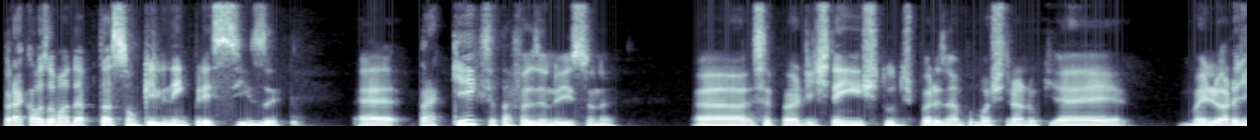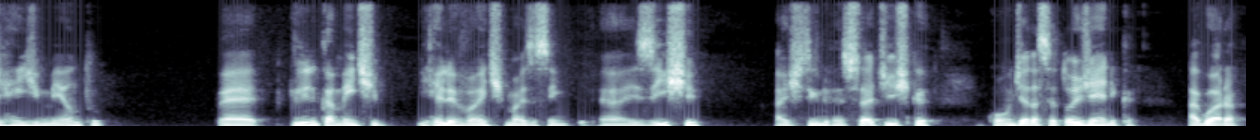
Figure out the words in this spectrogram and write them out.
para causar uma adaptação que ele nem precisa, é, para que você está fazendo isso, né? Uh, você, a gente tem estudos, por exemplo, mostrando que é, melhora de rendimento é, clinicamente irrelevante, mas assim, é, existe a significância estatística com dieta cetogênica. Agora,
